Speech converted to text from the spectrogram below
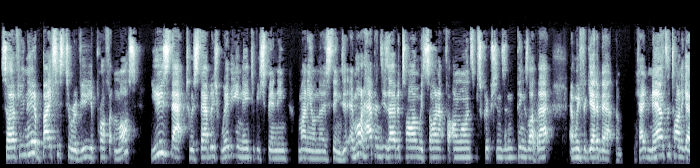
So if you need a basis to review your profit and loss, use that to establish whether you need to be spending money on those things. And what happens is over time, we sign up for online subscriptions and things like that, and we forget about them. Okay, now's the time to go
